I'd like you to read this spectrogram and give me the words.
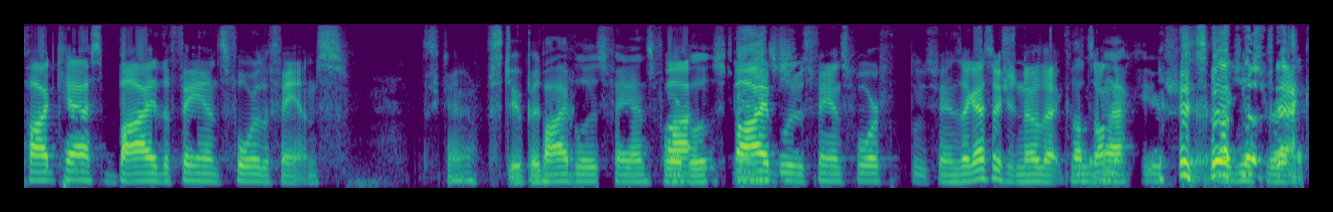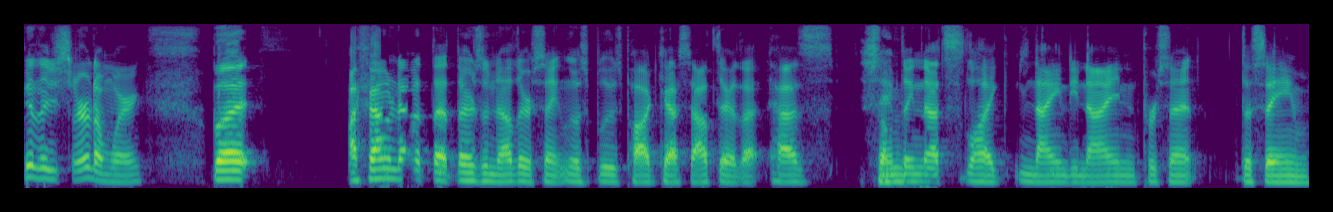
podcast by the fans for the fans. It's kind of stupid. Bye Blues fans. For By- Blues fans. Blues fans for Blues fans. I guess I should know that It's on because the it's on back of your the, shirt. it's on just the back of the shirt I'm wearing. But I found out that there's another St. Louis Blues podcast out there that has Same- something that's like 99% the same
